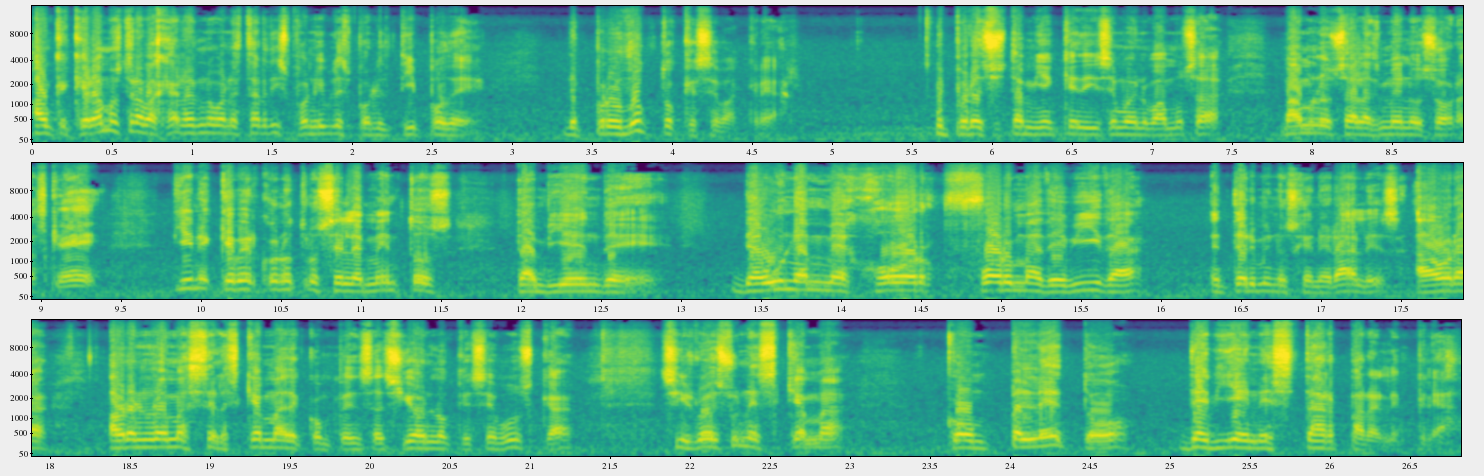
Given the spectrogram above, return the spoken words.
aunque queramos trabajar, no van a estar disponibles por el tipo de, producto que se va a crear. Y por eso es también que dicen, bueno, vamos a, vámonos a las menos horas, que tiene que ver con otros elementos también de, de una mejor forma de vida en términos generales. Ahora, ahora no es más el esquema de compensación lo que se busca, sino es un esquema completo de bienestar para el empleado.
